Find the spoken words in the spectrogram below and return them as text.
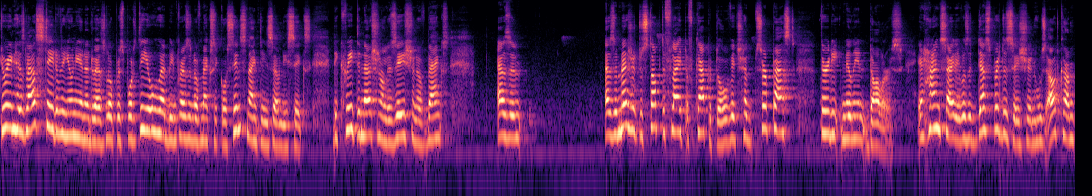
During his last State of the Union address, Lopez Portillo, who had been president of Mexico since 1976, decreed the nationalization of banks as, an, as a measure to stop the flight of capital, which had surpassed $30 million. In hindsight, it was a desperate decision whose outcome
